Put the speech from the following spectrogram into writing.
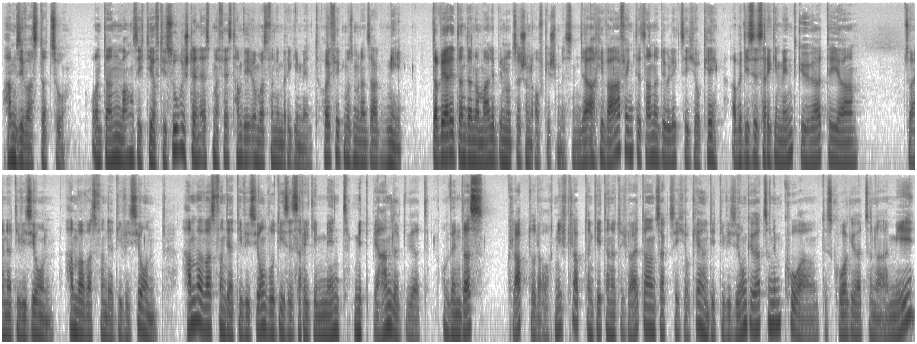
haben Sie was dazu? Und dann machen sich die auf die Suche, stellen erstmal fest, haben wir irgendwas von dem Regiment. Häufig muss man dann sagen, nee. Da wäre dann der normale Benutzer schon aufgeschmissen. Der Archivar fängt jetzt an und überlegt sich, okay, aber dieses Regiment gehörte ja zu einer Division. Haben wir was von der Division? Haben wir was von der Division, wo dieses Regiment mit behandelt wird? Und wenn das klappt oder auch nicht klappt, dann geht er natürlich weiter und sagt sich, okay, und die Division gehört zu einem Chor und das Chor gehört zu einer Armee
